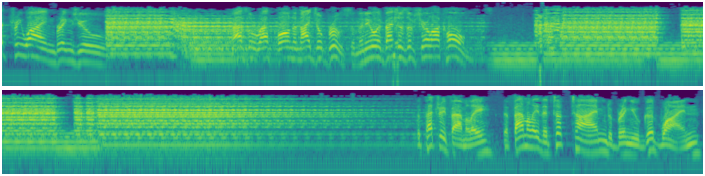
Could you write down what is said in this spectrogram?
Petri Wine brings you Basil Rathbone and Nigel Bruce in the new adventures of Sherlock Holmes. The Petri family, the family that took time to bring you good wine,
